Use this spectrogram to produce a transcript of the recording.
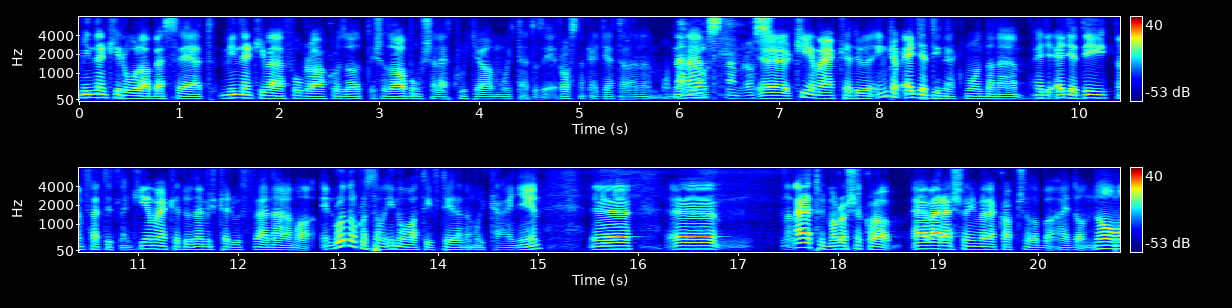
Mindenki róla beszélt, mindenki vele foglalkozott, és az album se lett kutya amúgy, tehát azért rossznak egyáltalán nem mondanám. Nem rossz, nem rossz. Kiemelkedő, inkább egyedinek mondanám. Egy, egyedi, nem feltétlen kiemelkedő, nem is került fel nálam. A, én gondolkoztam innovatív téren amúgy Kanye-n. Lehet, hogy magasak a elvárásaim vele kapcsolatban, I don't know.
